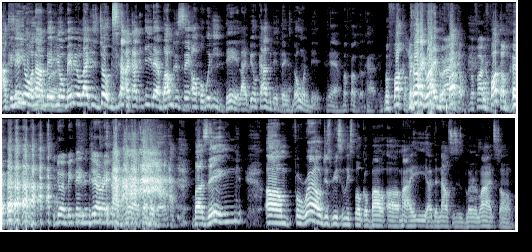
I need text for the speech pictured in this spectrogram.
I can hear you on that. Maybe you don't, maybe you don't like his jokes. I can give you that, but I'm just saying off of what he did. Like Bill Cosby did things no one did. yeah, but fuck Bill Cosby. But fuck him, like right, but Right, fuck him, but fuck him. but fuck him. He doing big things in jail right now. Buzzing. Um, Pharrell just recently spoke about um how he uh, denounces his Blurred Lines song.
